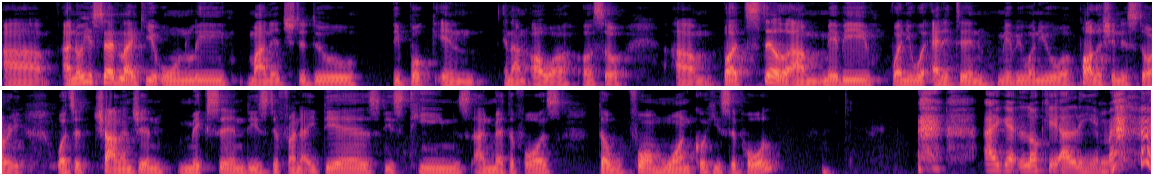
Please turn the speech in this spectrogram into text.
uh, I know you said like you only managed to do the book in in an hour or so. Um, but still, um, maybe when you were editing, maybe when you were polishing the story, was it challenging mixing these different ideas, these themes and metaphors to form one cohesive whole? I get lucky, Alim.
